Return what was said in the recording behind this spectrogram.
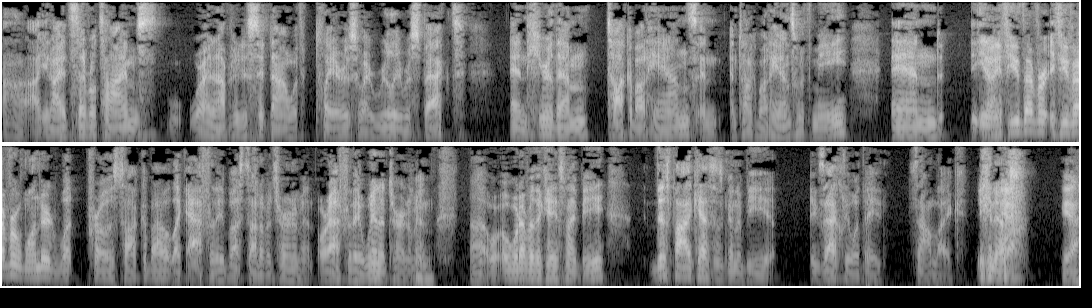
uh, you know, I had several times where I had an opportunity to sit down with players who I really respect and hear them talk about hands and, and talk about hands with me. And you know, if you've ever if you've ever wondered what pros talk about, like after they bust out of a tournament or after they win a tournament, uh, or, or whatever the case might be, this podcast is going to be exactly what they sound like. You know? Yeah. Yeah.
